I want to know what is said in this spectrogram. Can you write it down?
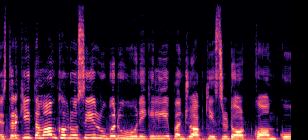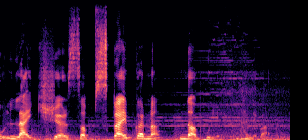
इस तरह की तमाम खबरों से रूबरू होने के लिए पंजाब केसरी डॉट कॉम को लाइक, शेयर, सब्सक्राइब करना न भूलें। धन्यवाद।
